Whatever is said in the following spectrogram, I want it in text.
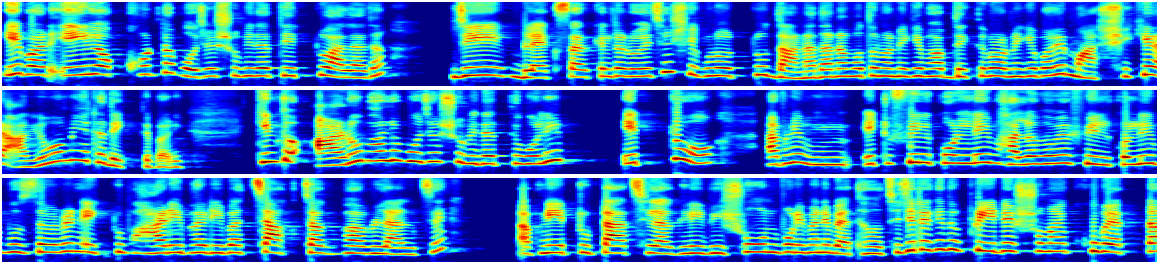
এবার এই লক্ষণটা বোঝার সুবিধাতে একটু আলাদা। যে ব্ল্যাক সার্কেলটা রয়েছে, সেগুলো একটু দানা দানা মতন অনেকে ভাব দেখতে পারে, অনেকে বলে মাসিকের আগেও আমি এটা দেখতে পারি। কিন্তু আরও ভালো বোঝার সুবিধার্থে বলি, একটু আপনি একটু ফিল করলেই, ভালোভাবে ফিল করলেই বুঝতে পারবেন, একটু ভারী ভারী বা চাক চাক ভাব লাগছে। আপনি একটু টাচ লাগলেই ভীষণ পরিমাণে ব্যথা হচ্ছে, যেটা কিন্তু পিরিয়ডের সময় খুব একটা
